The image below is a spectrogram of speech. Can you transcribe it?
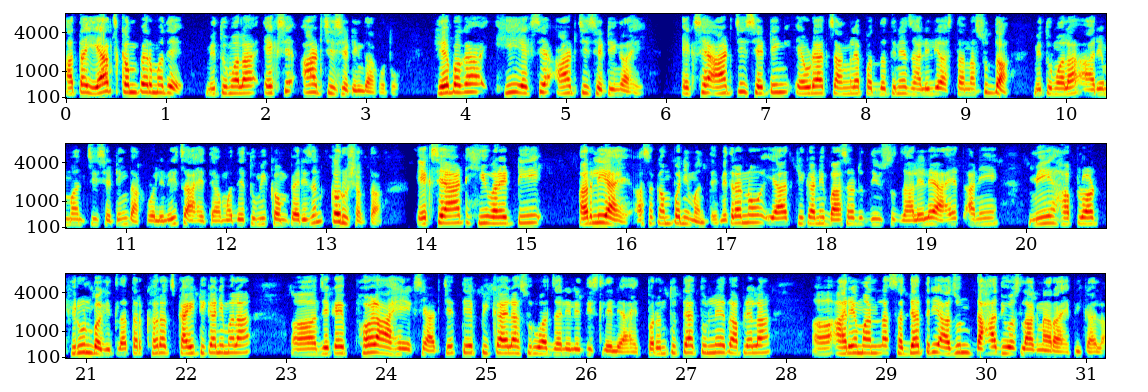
आता याच कम्पेअरमध्ये मी तुम्हाला एकशे आठ ची सेटिंग दाखवतो. हे बघा ही एकशे आठ ची सेटिंग आहे. एकशे आठ ची सेटिंग एवढ्या चांगल्या पद्धतीने झालेली असताना सुद्धा मी तुम्हाला आर्यमानची सेटिंग दाखवलेलीच आहे. त्यामध्ये तुम्ही कंपॅरिझन करू शकता. एकशे आठ ही व्हरायटी अर्ली आहे असं कंपनी म्हणते. मित्रांनो या ठिकाणी बासष्ट दिवस झालेले आहेत आणि मी हा प्लॉट फिरून बघितला तर खरंच काही ठिकाणी मला जे काही फळ आहे एकशे आठचे ते पिकायला सुरुवात झालेले दिसलेले आहेत. परंतु त्या तुलनेत आपल्याला आर्यमानला सध्या तरी अजून दहा दिवस लागणार आहे पिकायला.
